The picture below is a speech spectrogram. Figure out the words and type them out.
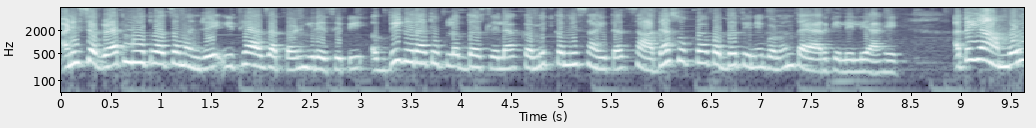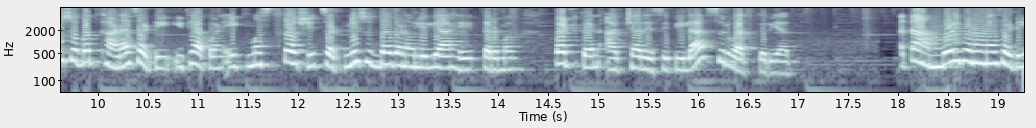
आणि सगळ्यात महत्त्वाचं म्हणजे इथे आज आपण ही रेसिपी अगदी घरात उपलब्ध असलेल्या कमीत कमी साहित्यात साध्या सोप्या पद्धतीने बनवून तयार केलेली आहे. आता या आंबोळीसोबत खाण्यासाठी इथे आपण एक मस्त अशी चटणी सुद्धा बनवलेली आहे. तर मग पटकन आजच्या रेसिपीला सुरुवात करूयात. आता आंबोळी बनवण्यासाठी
